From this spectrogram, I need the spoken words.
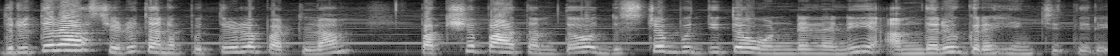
ధృతరాష్ట్రుడు తన పుత్రుల పట్ల పక్షపాతంతో దుష్టబుద్ధితో ఉండనని అందరూ గ్రహించితిరి.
